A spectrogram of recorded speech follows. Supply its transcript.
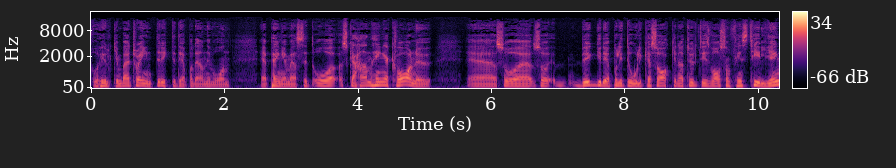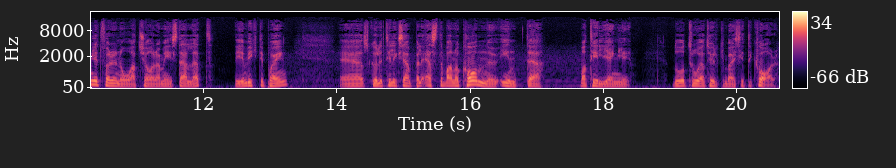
Och Hylkenberg tror jag inte riktigt är på den nivån eh, pengamässigt. Och ska han hänga kvar nu eh, så, så bygger det på lite olika saker. Naturligtvis vad som finns tillgängligt för Renault att köra med istället. Det är en viktig poäng. Eh, skulle till exempel Esteban Ocon nu inte vara tillgänglig då tror jag att Hylkenberg sitter kvar.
